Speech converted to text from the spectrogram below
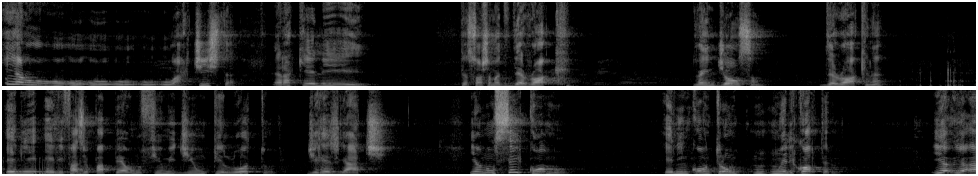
Quem era o, o, o, o, artista? Era aquele pessoal chamado de The Rock, Dwayne Johnson, The Rock, né? ele, ele fazia o papel no filme de um piloto de resgate. E eu não sei como, ele encontrou um, um, um helicóptero. E a, a,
